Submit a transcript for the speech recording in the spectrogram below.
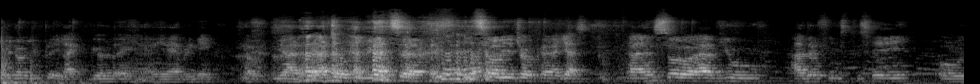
You know, you play like you're in, in every game. No, we are, we joking. It's, uh, it's only a joke. Uh, yes. And so, have you other things to say, or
